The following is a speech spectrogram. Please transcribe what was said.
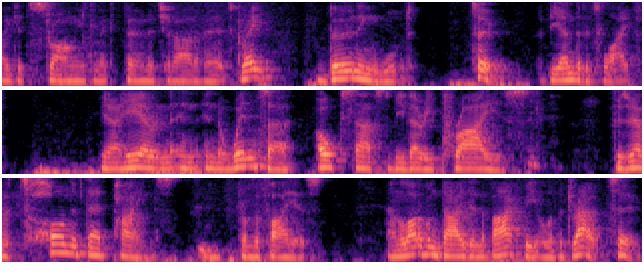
Like it's strong, you can make furniture out of it. It's great burning wood too at the end of its life. You know, here in, in, in the winter, oak starts to be very prized because we have a ton of dead pines mm-hmm. from the fires. And a lot of them died in the bark beetle of a drought too.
